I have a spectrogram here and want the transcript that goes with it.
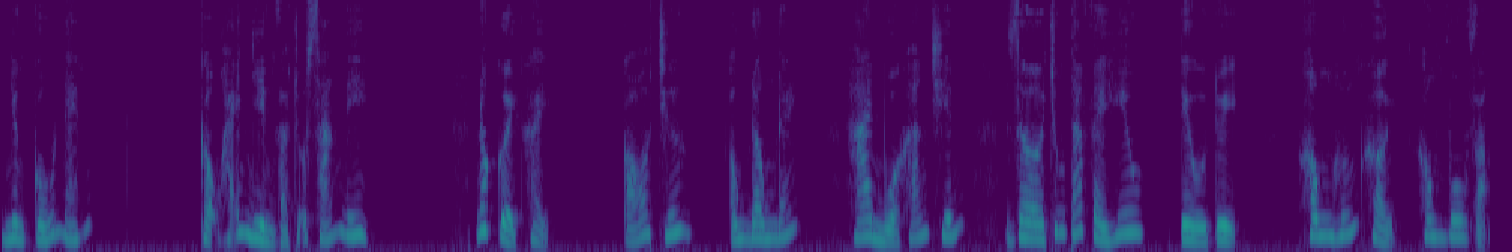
nhưng cố nén. Cậu hãy nhìn vào chỗ sáng đi. Nó cười khẩy. Có chứ, ông Đông đấy. Hai mùa kháng chiến, giờ chúng ta về hưu, tiều tụy, không hứng khởi, không vô vọng.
